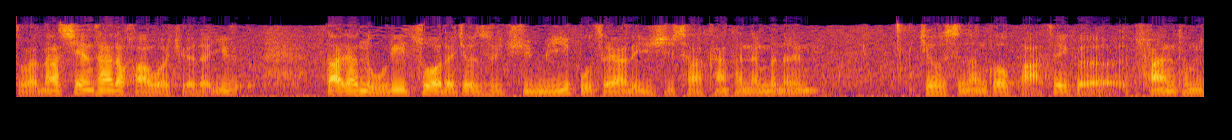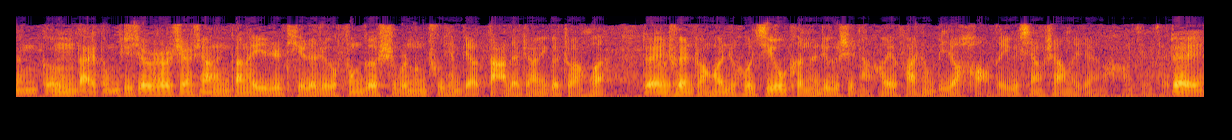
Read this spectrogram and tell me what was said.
是吧？那现在的话，我觉得一大家努力做的就是去弥补这样的预期差，看看能不能。就是能够把这个传统能够带动，也就是说，像像你刚才一直提的这个风格，是不是能出现比较大的这样一个转换？对，出现转换之后，极有可能这个市场还会发生比较好的一个向上的这样一个行情。对，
